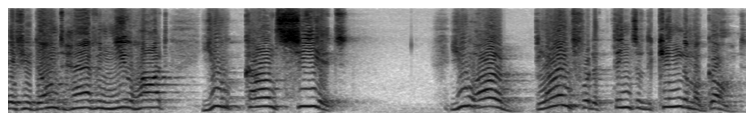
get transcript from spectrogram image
If you don't have a new heart, you can't see it. You are blind for the things of the kingdom of God.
